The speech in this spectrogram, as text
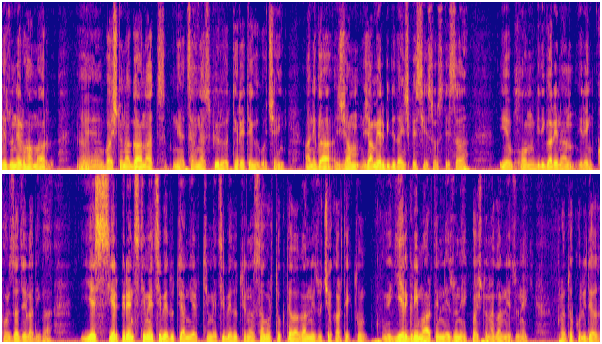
լեզուներու համար վաշտոնական at ցայնասպյուրը թերեթե գոչենք անիգա ժամ ժամեր բիդի դա ինչպես ես ոստեսա եւ on բիդի գարենան իրեն կորզածել ադիգա ես երբ իրենց թիմեցի բեդուտյան երբ թիմեցի բեդուտյանը ասա որ դուք տեղական լեզու չեք արդեք դու երկրի մարդեն լեզուն եք պաշտոնական լեզուն եք պրոտոկոլի դեղ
